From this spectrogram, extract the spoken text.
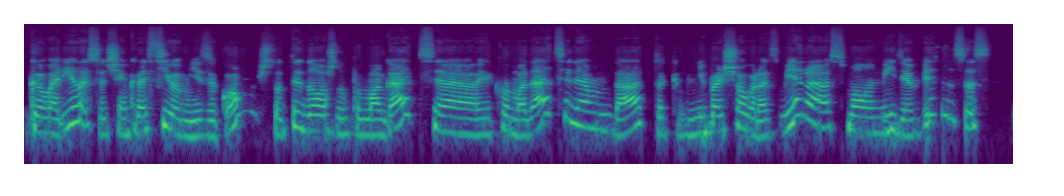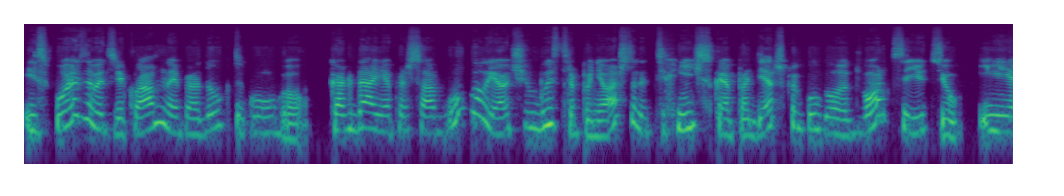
говорилось очень красивым языком, что ты должен помогать э, рекламодателям, да, так, небольшого размера, small and medium businesses, использовать рекламные продукты Google. Когда я пришла в Google, я очень быстро поняла, что это техническая поддержка Google AdWords и YouTube. И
